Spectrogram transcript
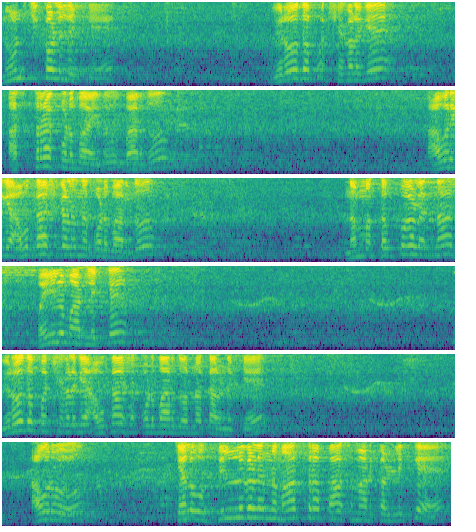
ನುಣುಚಿಕೊಳ್ಳಲಿಕ್ಕೆ ವಿರೋಧ ಪಕ್ಷಗಳಿಗೆ ಅಸ್ತ್ರ ಕೊಡಬಾರದು, ಬಾರದು. ಅವರಿಗೆ ಅವಕಾಶಗಳನ್ನು ಕೊಡಬಾರದು. ನಮ್ಮ ತಪ್ಪುಗಳನ್ನು ಬಯಲು ಮಾಡಲಿಕ್ಕೆ ವಿರೋಧ ಪಕ್ಷಗಳಿಗೆ ಅವಕಾಶ ಕೊಡಬಾರದು ಅನ್ನೋ ಕಾರಣಕ್ಕೆ ಅವರು ಕೆಲವು ಬಿಲ್ಲುಗಳನ್ನು ಮಾತ್ರ ಪಾಸ್ ಮಾಡಿಕೊಳ್ಳಲಿಕ್ಕೆ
